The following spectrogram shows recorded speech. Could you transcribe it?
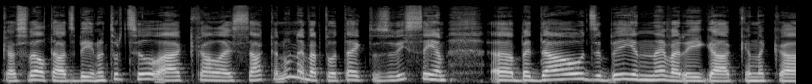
Kas vēl tāds bija? Nu, tur cilvēki, kā lai saka, nu, nevar to teikt uz visiem, eh, bet daudzi bija nevarīgāki nekā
